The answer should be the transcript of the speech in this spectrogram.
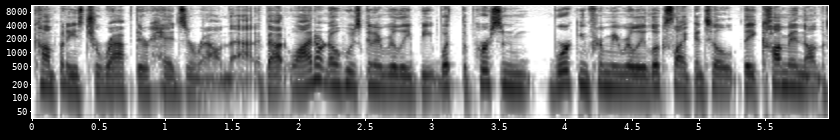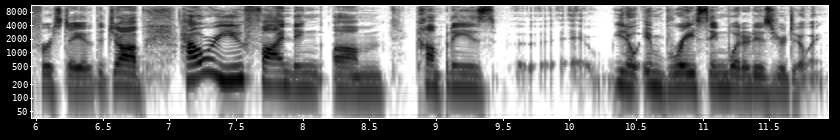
companies to wrap their heads around that. About, well, I don't know who's going to really be, what the person working for me really looks like until they come in on the first day of the job. How are you finding um, companies, uh, you know, embracing what it is you're doing?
